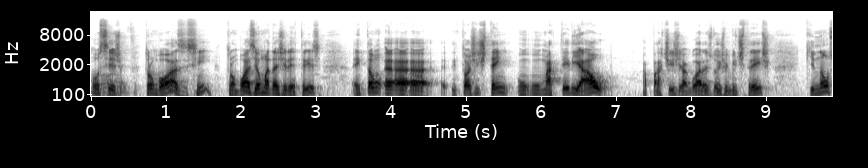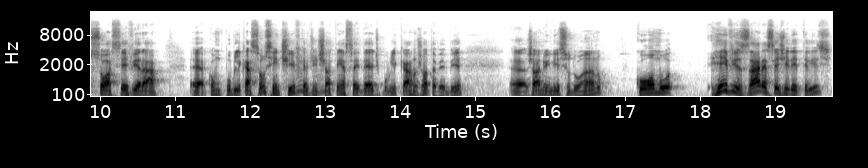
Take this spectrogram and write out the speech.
ou seja, Trombose. trombose, sim, trombose é uma das diretrizes. Então, eh, eh, então a gente tem um, um material a partir de agora de 2023 que não só servirá como publicação científica, a gente já tem essa ideia de publicar no JVB já no início do ano, como revisar essas diretrizes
